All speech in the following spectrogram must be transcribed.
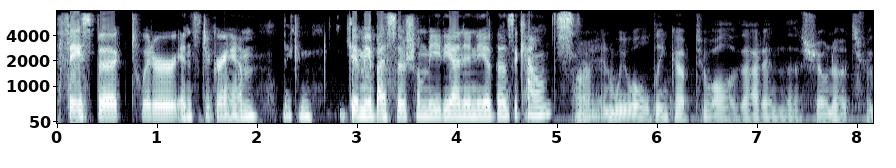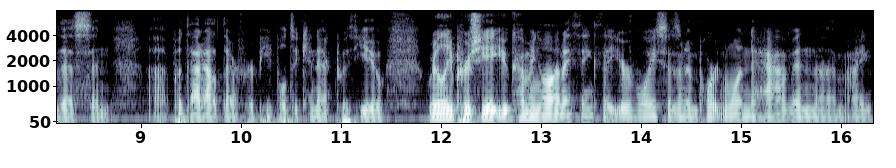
Facebook, Twitter, Instagram. They can get me by social media on any of those accounts. All right, and we will link up to all of that in the show notes for this and uh, put that out there for people to connect with you. Really appreciate you coming on. I think that your voice is an important one to have, and um, I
